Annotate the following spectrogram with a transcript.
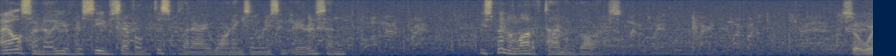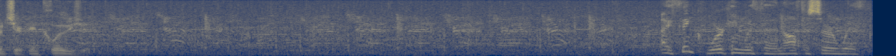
I also know you've received several disciplinary warnings in recent years, and you spend a lot of time in bars. So what's your conclusion? I think working with an officer with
